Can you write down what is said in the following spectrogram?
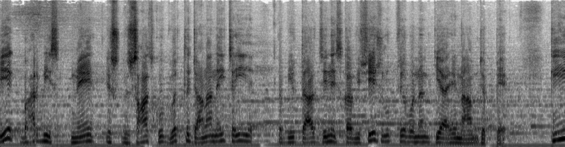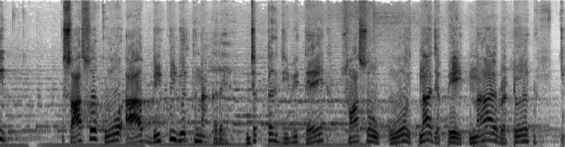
एक बार भी इसमें इस सांस को व्यर्थ जाना नहीं चाहिए। कबीर दास जी ने इसका विशेष रूप से वर्णन किया है नाम जप पे कि श्वासों को आप बिल्कुल व्यर्थ ना करें। जब तक जीवित है श्वासों को इतना जपे, इतना रटे कि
